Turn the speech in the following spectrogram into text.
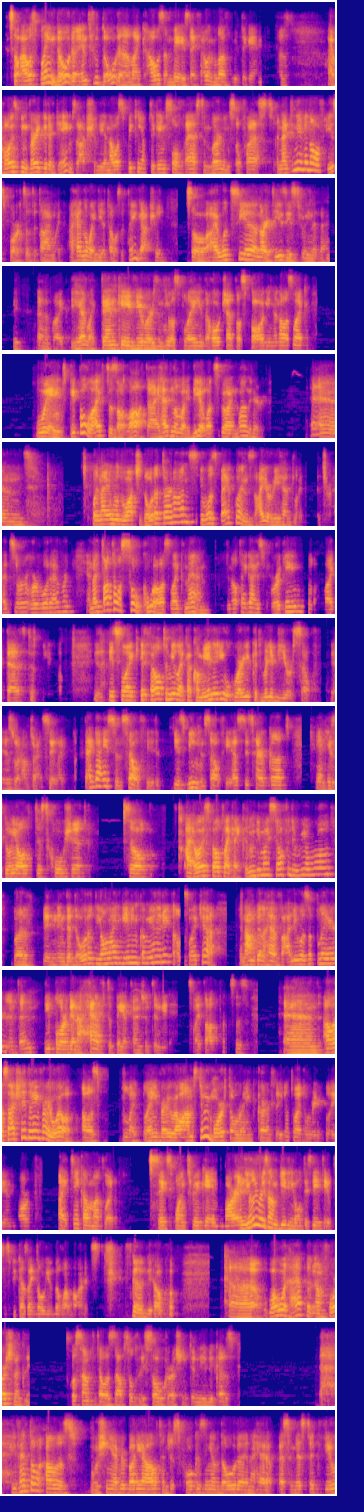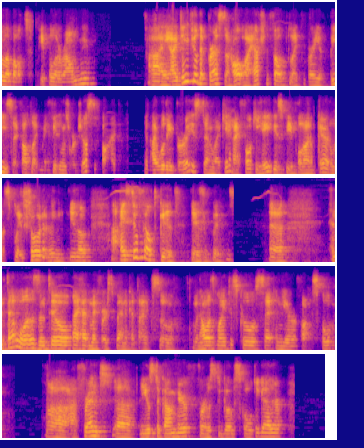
So I was playing Dota, and through Dota, like I was amazed. I fell in love with the game because I've always been very good at games actually, and I was picking up the game so fast and learning so fast. And I didn't even know of esports at the time. Like I had no idea that was a thing actually. So I would see an Arteezy stream eventually, and like he had like 10k viewers, and he was playing, and the whole chat was fogging, and I was like, wait, people like this a lot. I had no idea what's going on here. And when I would watch Dota tournaments, it was back when Zairi had like the threads or, or whatever. And I thought that was so cool. I was like, man, you know, that guy's working like that. It's like, it felt to me like a community where you could really be yourself, is what I'm trying to say. Like, that guy is himself. He, he's being himself. He has this haircut and he's doing all this cool shit. So I always felt like I couldn't be myself in the real world, but in, in the Dota, the online gaming community, I was like, yeah, and I'm gonna have value as a player, and then people are gonna have to pay attention to me. That's my thought process and I was actually doing very well. I was like playing very well. I'm still immortal rank currently, even though I don't really play anymore. I think I'm at like 6.3k bar. And the only reason I'm giving all these details is because I know you know about it. It's gonna be helpful. Uh, what would happen, unfortunately, was something that was absolutely soul crushing to me because even though I was pushing everybody out and just focusing on Dota and I had a pessimistic view about people around me, I, I didn't feel depressed at all. I actually felt like very at peace. I felt like my feelings were justified. And I would embrace them like, yeah, I fucking hate these people. I don't care. Let's play Dota. And, you know, I still felt good, basically. Uh, and that was until I had my first panic attack. So when I was going to school, second year of high school, uh, a friend uh, used to come here for us to go to school together.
